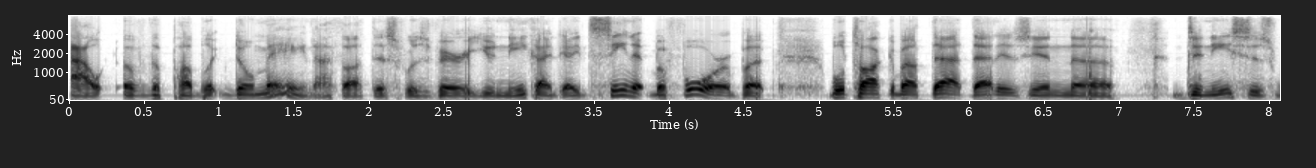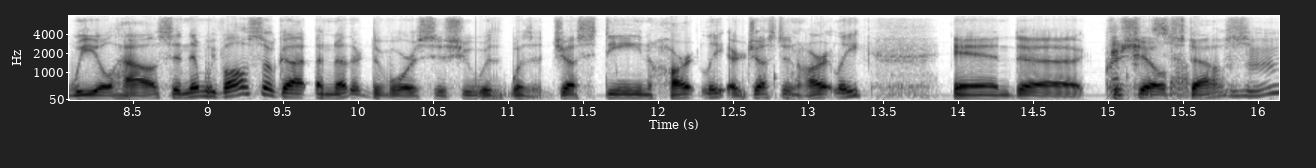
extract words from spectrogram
out of the public domain. I thought this was very unique. I'd, I'd seen it before, but we'll talk about that. That is in uh, Denise's wheelhouse, and then we've also got another divorce issue with was it Justine Hartley or Justin Hartley and uh, Chrishell Stause hmm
